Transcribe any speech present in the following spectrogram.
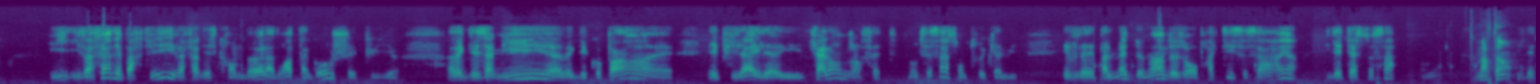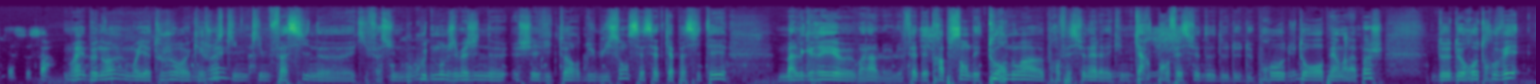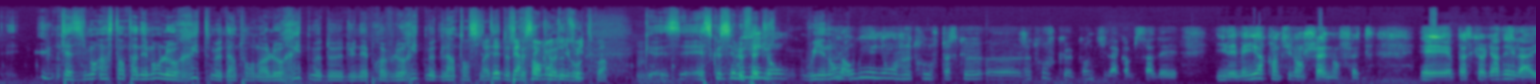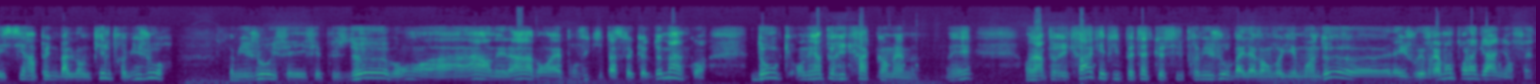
Il, il, va faire des parties, il va faire des scrambles à droite, à gauche, et puis avec des amis, avec des copains, et, puis là, il, il, challenge en fait. Donc c'est ça son truc à lui. Et vous n'allez pas le mettre demain deux euros practice, ça sert à rien. Il déteste ça. Martin Il déteste ça. Ouais, Benoît, moi, il y a toujours euh, quelque chose qui, qui, me fascine euh, et qui fascine beaucoup de monde, j'imagine, euh, chez Victor Dubuisson, c'est cette capacité, malgré voilà, le, fait d'être absent des tournois professionnels avec une carte professionnelle de, de, de, pro du Tour européen dans la poche, de, de retrouver quasiment instantanément le rythme d'un tournoi, le rythme d'une épreuve, le rythme de l'intensité de ce que c'est que le niveau. Est-ce que c'est le fait non. Oui et non. Alors oui et non, je trouve, parce que euh, je trouve que quand il a comme ça des, il est meilleur quand il enchaîne en fait. Et parce que regardez là, il se tire un peu une balle dans le pied le premier jour. Le premier jour, il fait, il fait plus deux. Bon, ah, on est là. Bon, pourvu qu'il passe le cut demain, quoi. Donc, on est un peu ricrac quand même. Vous voyez on a un peu ricrac et puis peut-être que si le premier jour bah, il avait envoyé moins deux, euh, là il jouait vraiment pour la gagne en fait.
